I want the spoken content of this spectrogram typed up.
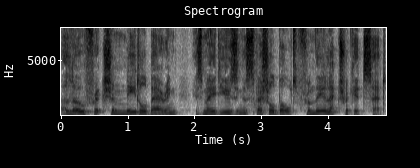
A low friction needle bearing is made using a special bolt from the Elektrikit set.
